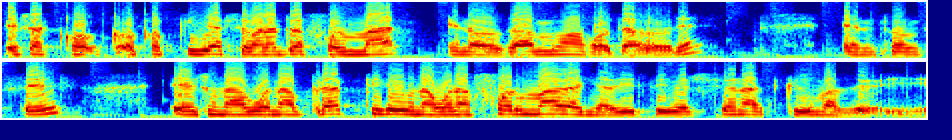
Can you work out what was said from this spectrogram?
esas cosquillas se van a transformar en orgasmos agotadores. Entonces es una buena práctica y una buena forma de añadir diversión al clima, de, y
